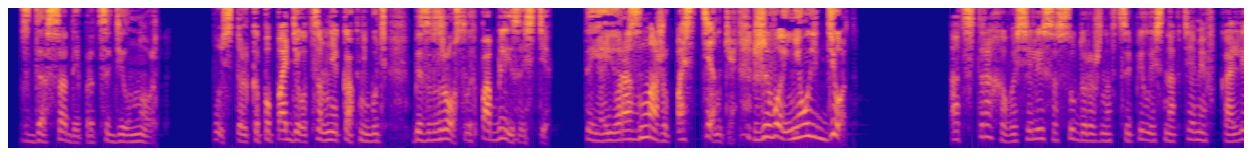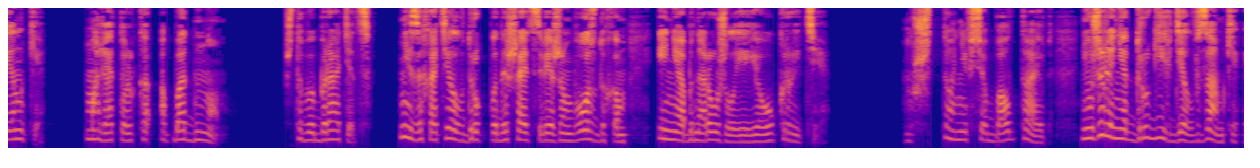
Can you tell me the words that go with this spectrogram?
— с досадой процедил Норт. «Пусть только попадется мне как-нибудь без взрослых поблизости. Да я ее размажу по стенке, живой не уйдет!» От страха Василиса судорожно вцепилась ногтями в коленки, моля только об одном — чтобы братец не захотел вдруг подышать свежим воздухом и не обнаружил ее укрытие. Ну что они все болтают? Неужели нет других дел в замке?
